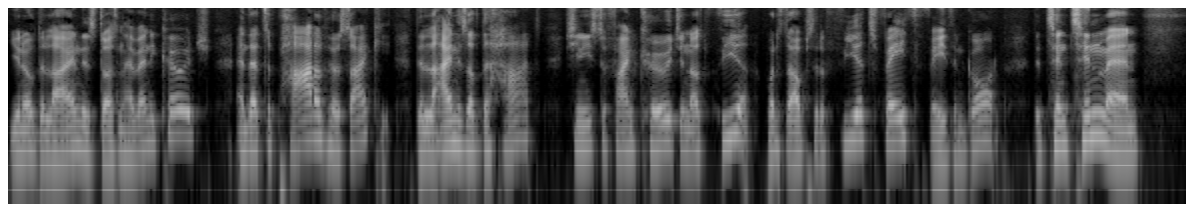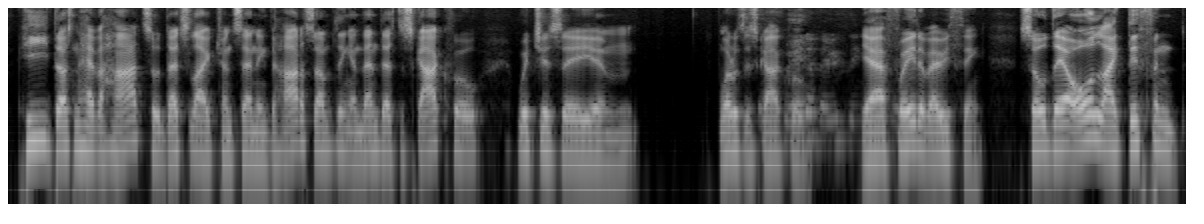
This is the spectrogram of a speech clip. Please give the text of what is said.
You know, the lion is doesn't have any courage. And that's a part of her psyche. The lion is of the heart. She needs to find courage and not fear. What is the opposite of fear? It's faith. Faith in God. The Tin Tin Man, he doesn't have a heart, so that's like transcending the heart or something. And then there's the Scarecrow, which is a um, what was the Scarecrow? Yeah, afraid of everything. So they're all like different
